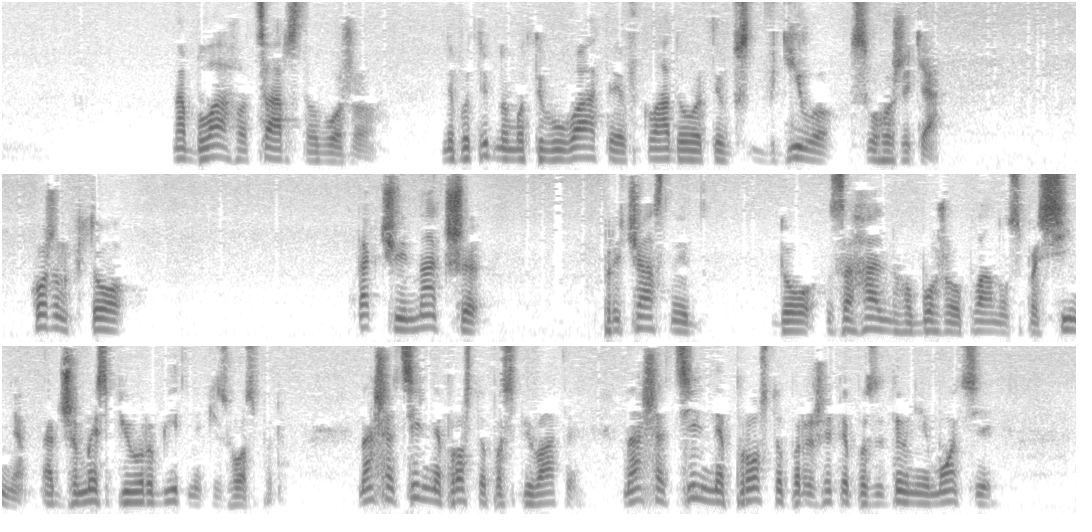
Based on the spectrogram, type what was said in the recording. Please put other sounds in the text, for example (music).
на благо Царства Божого. Не потрібно мотивувати, вкладувати в, діло свого життя. Кожен, хто так чи інакше причасний до загального Божого плану спасіння, адже ми співробітники з Господом. Наша ціль не просто поспівати, наша ціль не просто пережити позитивні емоції.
